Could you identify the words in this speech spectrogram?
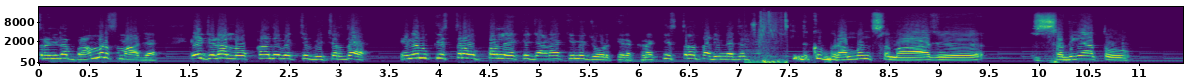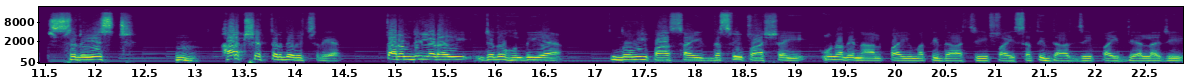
ਤਰ੍ਹਾਂ ਜਿਹੜਾ ਬ੍ਰਾਹਮਣ ਸਮਾਜ ਹੈ ਇਹ ਜਿਹੜਾ ਲੋਕਾਂ ਦੇ ਵਿੱਚ ਵਿਚਰਦਾ ਹੈ ਇਹਨਾਂ ਨੂੰ ਕਿਸ ਤਰ੍ਹਾਂ ਉੱਪਰ ਲੈ ਕੇ ਜਾਣਾ ਕਿਵੇਂ ਜੋੜ ਕੇ ਰੱਖਣਾ ਕਿਸ ਤਰ੍ਹਾਂ ਤੁਹਾਡੀ ਨਜ਼ਰ ਦੇਖੋ ਬ੍ਰਾਹਮਣ ਸਮਾਜ ਸਦੀਆਂ ਤੋਂ ਸ੍ਰੇਸ਼ਟ ਹਰ ਖੇਤਰ ਦੇ ਵਿੱਚ ਰਿਹਾ ਧਰਮ ਦੀ ਲੜਾਈ ਜਦੋਂ ਹੁੰਦੀ ਹੈ ਨੌਵੀਂ ਪਾਤਸ਼ਾਹੀ ਦਸਵੀਂ ਪਾਤਸ਼ਾਹੀ ਉਹਨਾਂ ਦੇ ਨਾਲ ਭਾਈ ਮਤੀ ਦਾਸ ਜੀ ਭਾਈ ਸਤੀ ਦਾਸ ਜੀ ਭਾਈ ਦਿਆਲਾ ਜੀ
